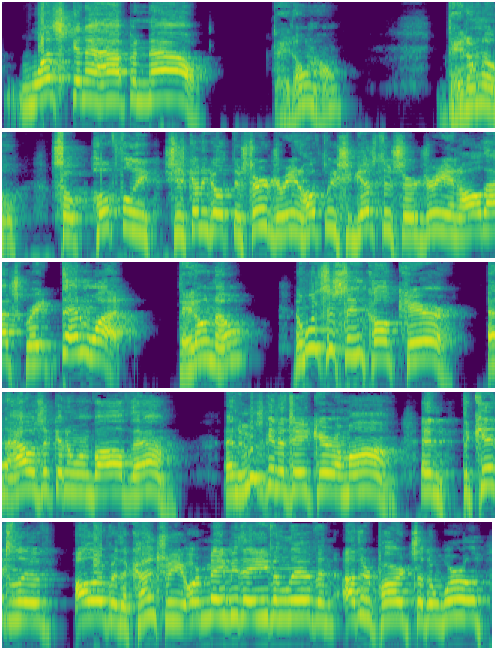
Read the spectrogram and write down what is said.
What's going to happen now? They don't know. They don't know. So hopefully she's going to go through surgery and hopefully she gets through surgery and all that's great. Then what? They don't know. And what's this thing called care? And how is it going to involve them? And who's going to take care of mom? And the kids live all over the country, or maybe they even live in other parts of the world,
